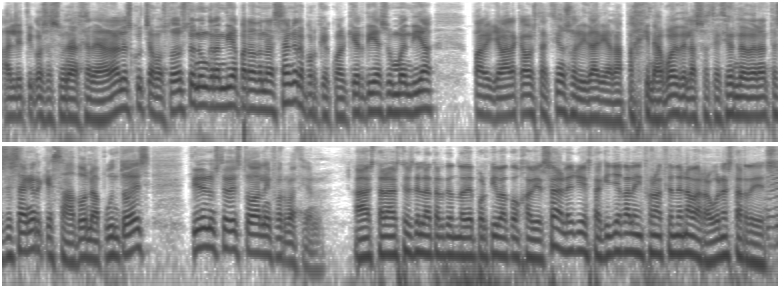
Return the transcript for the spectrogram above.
Atlético Sasuna en general. Ahora lo escuchamos. Todo esto en un gran día para donar sangre porque cualquier día es un buen día para llevar a cabo esta acción solidaria. La página web de la Asociación de Donantes de Sangre, que es adona.es, tienen ustedes toda la información. Hasta las 3 de la tarde, Onda Deportiva con Javier Salegui. Hasta aquí llega la información de Navarra. Buenas tardes.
